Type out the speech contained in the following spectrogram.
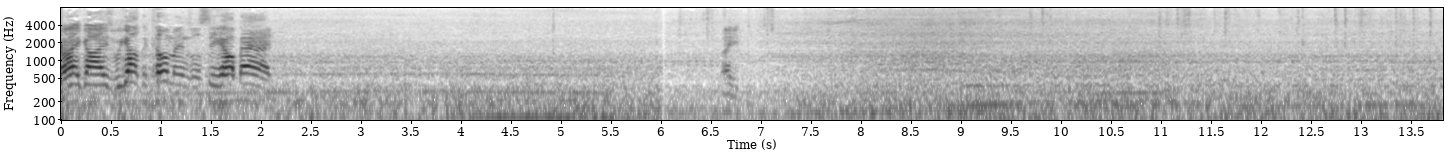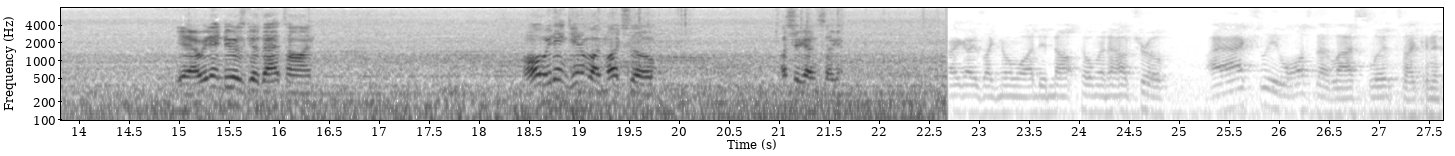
All right, guys, we got the Cummins. We'll see how bad. You. Yeah, we didn't do as good that time. Oh, we didn't get him by much though. I'll show you guys in a second. Alright guys, like normal, I did not film an outro. I actually lost that last slip, so I couldn't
